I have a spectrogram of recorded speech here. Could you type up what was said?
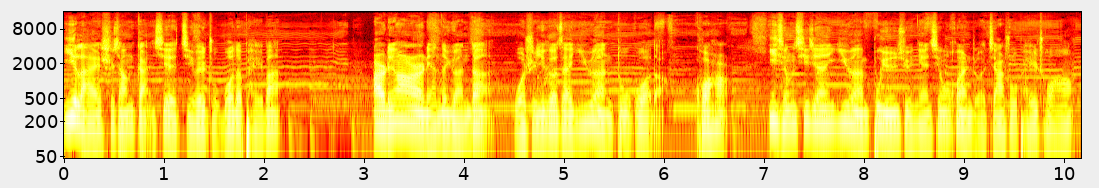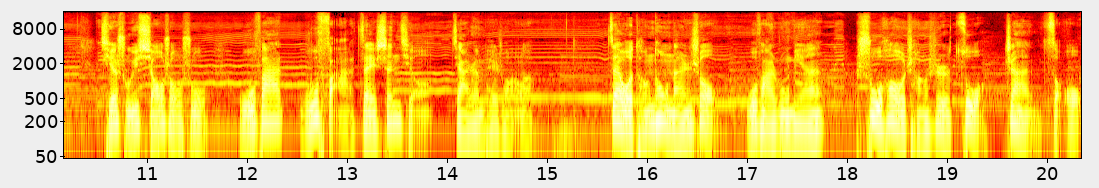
一来是想感谢几位主播的陪伴。二零二二年的元旦，我是一个在医院度过的（括号疫情期间医院不允许年轻患者家属陪床，且属于小手术，无法无法再申请家人陪床了）。在我疼痛难受、无法入眠、术后尝试坐、站、走，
